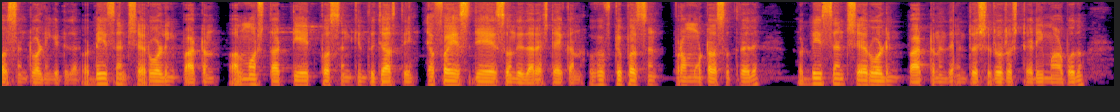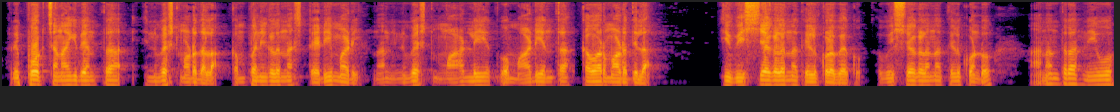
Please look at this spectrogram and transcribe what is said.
ಪರ್ಸೆಂಟ್ ಹೋಲ್ಡಿಂಗ್ ಇಟ್ಟಿದ್ದಾರೆ. Decent share holding pattern almost thirty eight percent ಗಿಂತ ಜಾಸ್ತಿ F I S D S ಹೊಂದಿದ್ದಾರೆ ಸ್ಟೇಕ್ ಅನ್ನು ಫಿಫ್ಟಿ ಪರ್ಸೆಂಟ್ ಪ್ರಮೋಟರ್ಸ್ ಹತ್ರ ಇದೆ. ಡೀಸೆಂಟ್ ಶೇರ್ ಹೋಲ್ಡಿಂಗ್ ಪ್ಯಾಟರ್ನ್ ಇದೆ. ಇಂಟ್ರೆಸ್ಟ್ ಇರೋರು ಸ್ಟಡಿ ಮಾಡ್ಬೋದು. ರಿಪೋರ್ಟ್ ಚೆನ್ನಾಗಿದೆ ಅಂತ ಇನ್ವೆಸ್ಟ್ ಮಾಡೋದಲ್ಲ. ಕಂಪನಿಗಳನ್ನ ಸ್ಟಡಿ ಮಾಡಿ. ನಾನು ಇನ್ವೆಸ್ಟ್ ಮಾಡಲಿ ಅಥವಾ ಮಾಡಿ ಅಂತ ಕವರ್ ಮಾಡೋದಿಲ್ಲ. ಈ ವಿಷಯಗಳನ್ನ ತಿಳ್ಕೊಳ್ಬೇಕು. ವಿಷಯಗಳನ್ನ ತಿಳ್ಕೊಂಡು ಆನಂತರ ನೀವು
